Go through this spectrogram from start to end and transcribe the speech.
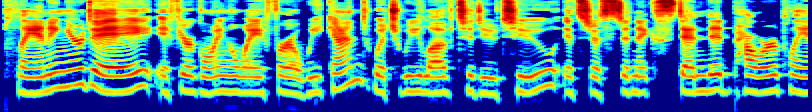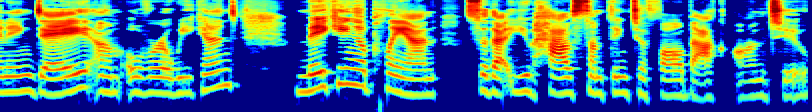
planning your day if you're going away for a weekend, which we love to do too. It's just an extended power planning day um, over a weekend, making a plan so that you have something to fall back onto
